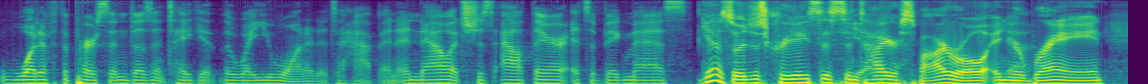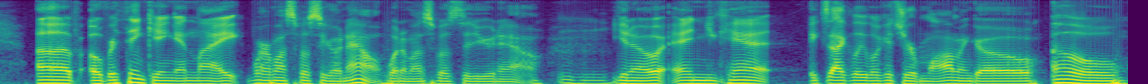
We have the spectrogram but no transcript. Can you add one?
what if the person doesn't take it the way you wanted it to happen? And now it's just out there. It's a big mess. Yeah, so it just creates this entire spiral in your brain of overthinking and like, where am I supposed to go now? What am I supposed to do now? Mm-hmm. You know, and you can't exactly look at your mom and go, oh,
